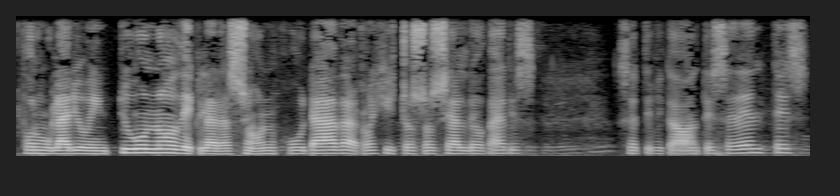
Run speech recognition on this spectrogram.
Formulario 21, declaración jurada, registro social de hogares, certificado de antecedentes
